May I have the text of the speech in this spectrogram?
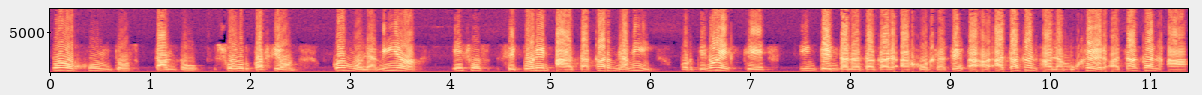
todos juntos, tanto su agrupación como la mía, esos se ponen a atacarme a mí, porque no es que intentan atacar a Jorge, atacan a la mujer, atacan a,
